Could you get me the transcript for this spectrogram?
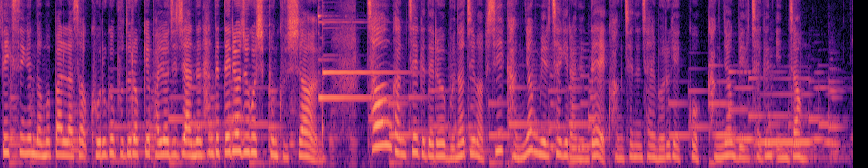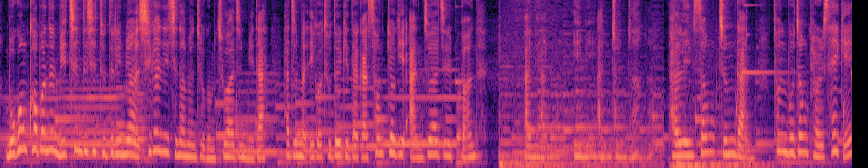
fixing은 너무 빨라서 고르고 부드럽게 발려지지 않는 한 대 때려주고 싶은 쿠션. 처음 광채 그대로 무너짐 없이 강력 밀착이라는데 광채는 잘 모르겠고 강력 밀착은 인정. 모공 커버는 미친 듯이 두드리면 시간이 지나면 조금 좋아집니다. 하지만 이거 두들기다가 성격이 안 좋아질 뻔. 아니 이미 안 좋나? 발림성 중간, 톤 보정 별 3개,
